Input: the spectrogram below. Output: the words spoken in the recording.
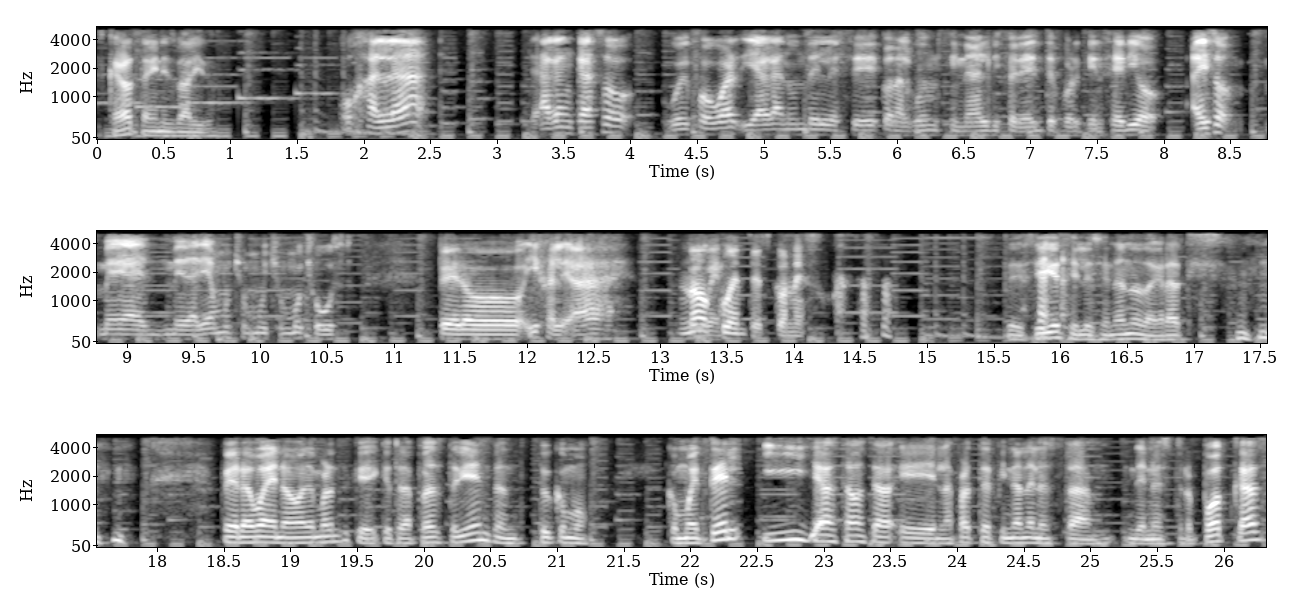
descargar, también es válido. Ojalá hagan caso Way Forward y hagan un DLC con algún final diferente, porque en serio, a eso me, me daría mucho, mucho, mucho gusto. Pero, híjole, ay, No bueno. cuentes con eso. Te sigues ilusionando de gratis. Pero bueno, de momento que, que te la pasaste bien, tanto tú como, como Etel. Y ya estamos eh, en la parte final de nuestra de nuestro podcast.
